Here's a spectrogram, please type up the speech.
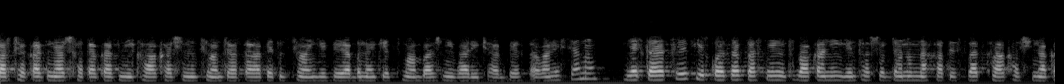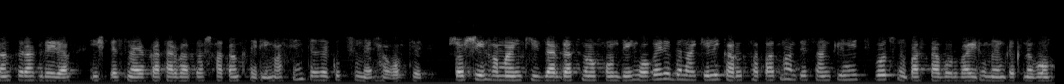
Վարչակազմի աշխատակազմի քաղաքաշինության ճարտարապետության եւ վերաբնակեցման բաժնի վարիչ Ալբերտ Ավանեսյանը ներկայացրեց 2019 թվականի ենթաշրջանում նախատեսված քաղաքաշինական ծրագրերը, ինչպես նաև կատարված աշխատանքների մասին տեղեկություններ հաղորդեց։ Շոշի համայնքի զարգացման ֆոնդի հողերը բնակելի կառուցապատման տեսանկյունից ոչ նպաստավոր վայրում են գտնվում։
